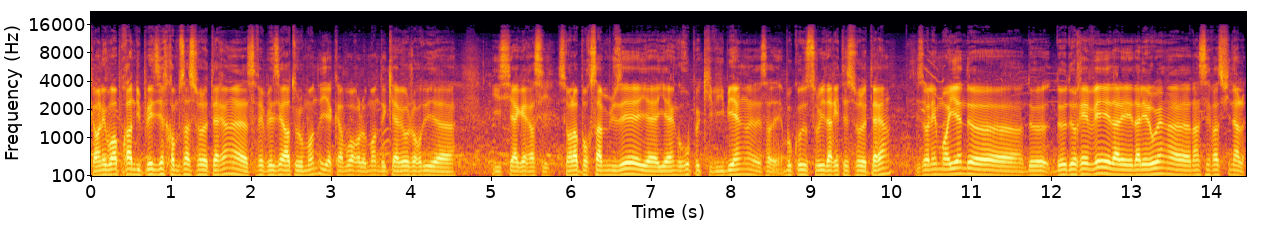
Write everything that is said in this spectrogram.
quand on les voit prendre du plaisir comme ça sur le terrain, ça fait plaisir à tout le monde. Il n'y a qu'à voir le monde qu'il y avait aujourd'hui ici à Garassi. Ils sont là pour s'amuser. Il, y, a un groupe qui vit bien. Beaucoup de solidarité sur le terrain. Ils ont les moyens de, de, de, de rêver et d'aller loin dans ces phases finales.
